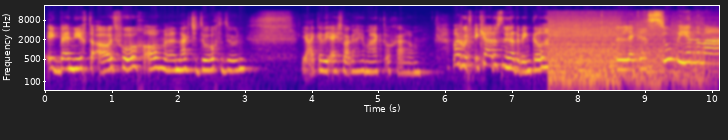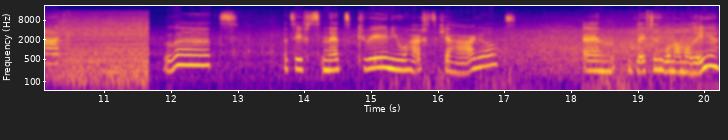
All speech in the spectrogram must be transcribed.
Ik ben hier te oud voor om een nachtje door te doen. Ja, ik heb die echt wakker gemaakt. Och, arm. Maar goed, ik ga dus nu naar de winkel. Lekker soepie in de maak. Wat? Het heeft net, ik weet niet hoe hard, gehageld. En het blijft hier gewoon allemaal liggen.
